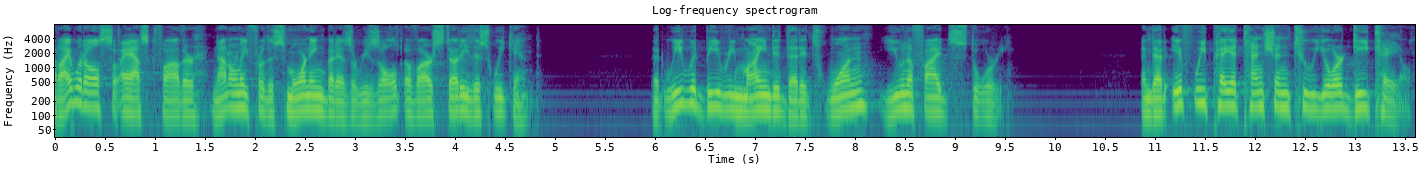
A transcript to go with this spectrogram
But I would also ask, Father, not only for this morning, but as a result of our study this weekend, that we would be reminded that it's one unified story. And that if we pay attention to your detail,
